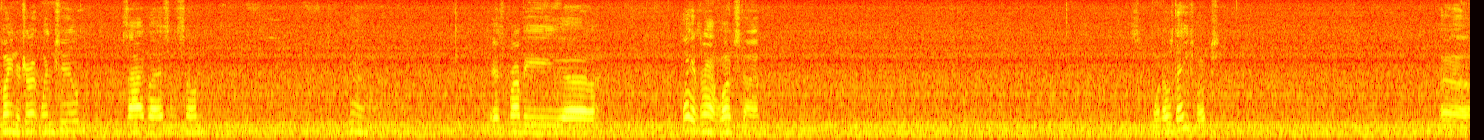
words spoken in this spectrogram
Clean the truck windshield, side glasses, some. It's probably, uh, I think it's around lunchtime. It's one of those days, folks. Uh,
